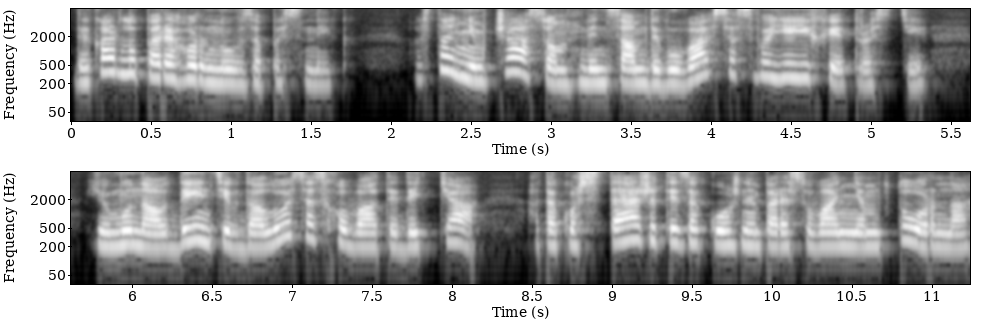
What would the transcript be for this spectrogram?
Декарло перегорнув записник. Останнім часом він сам дивувався своєї хитрості. Йому наодинці вдалося сховати дитя, а також стежити за кожним пересуванням Торна,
